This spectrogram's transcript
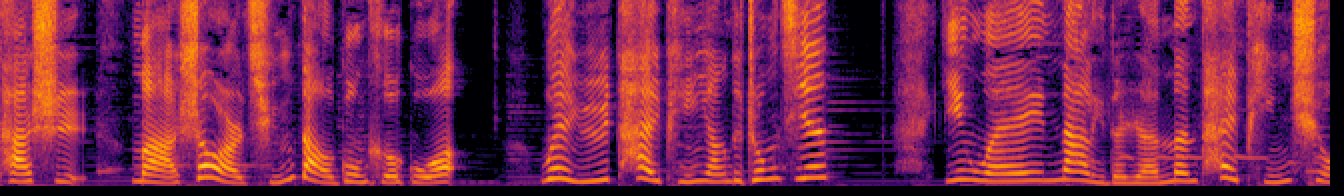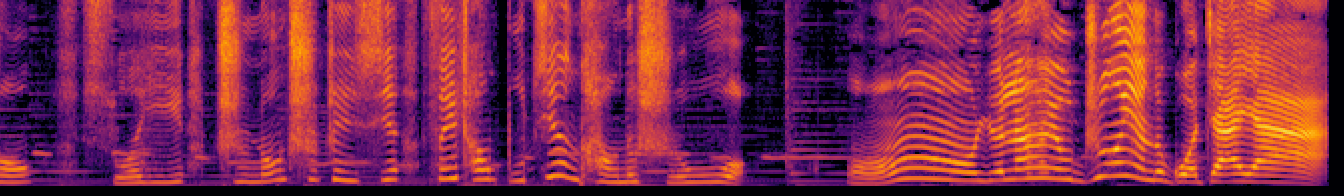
它是马绍尔群岛共和国，位于太平洋的中间。因为那里的人们太贫穷，所以只能吃这些非常不健康的食物。哦，原来还有这样的国家呀！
